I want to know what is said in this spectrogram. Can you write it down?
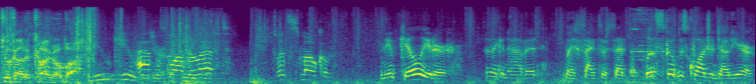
Took out a cargo box. New kill Half leader the squads are appointed. left. Let's smoke them. New kill leader. They can have it. My sights are set. Let's scope this quadrant out here.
